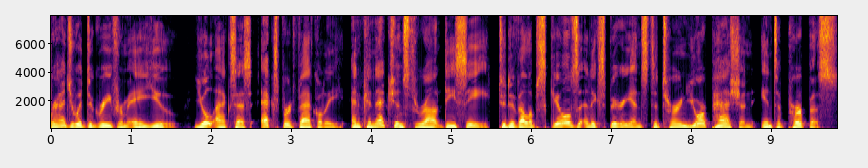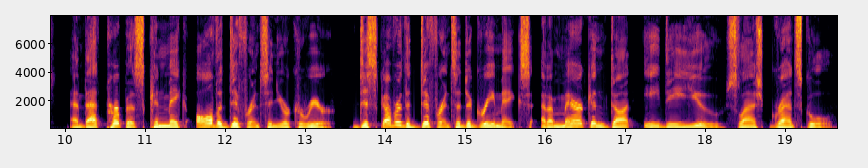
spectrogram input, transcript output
graduate degree from AU, you'll access expert faculty and connections throughout DC to develop skills and experience to turn your passion into purpose. And that purpose can make all the difference in your career. Discover the difference a degree makes at american.edu/grad school.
